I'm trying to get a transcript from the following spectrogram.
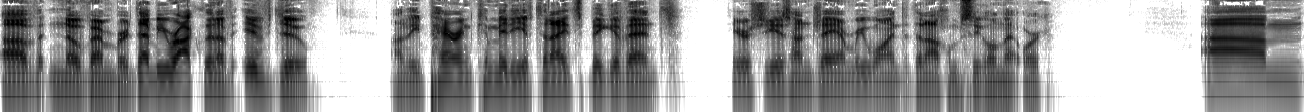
of November. Debbie Rocklin of Ivdu on the parent committee of tonight's big event. Here she is on JM Rewind at the Nachum Segal Network. Um,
